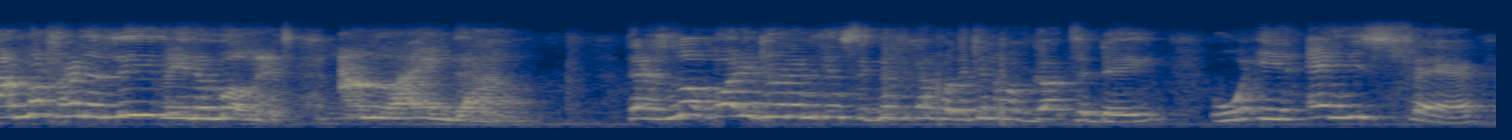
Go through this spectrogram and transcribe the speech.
I'm not trying to leave in a moment. I'm lying down. There's nobody doing anything significant for the kingdom of God today in any sphere.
